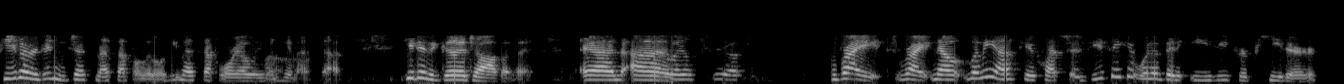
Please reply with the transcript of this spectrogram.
Peter didn't just mess up a little, he messed up royally when he messed up. He did a good job of it. And um Royal screw-ups. Right, right. Now, let me ask you a question. Do you think it would have been easy for Peter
